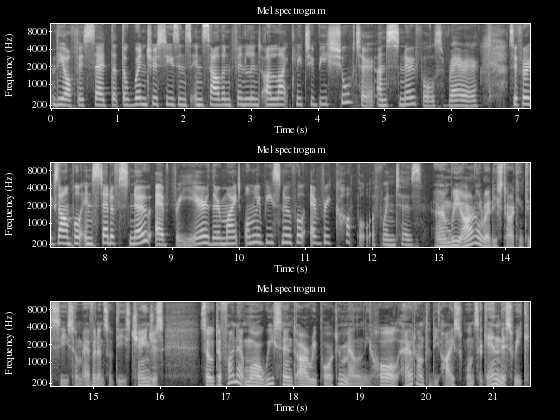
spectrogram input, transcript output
The office said that the winter seasons in southern Finland are likely to be shorter and snowfalls rarer. So, for example, instead of snow every year, there might only be snowfall every couple of winters. And we are already starting to see some evidence of these changes. So, to find out more, we sent our reporter Melanie Hall out onto the ice once again this week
